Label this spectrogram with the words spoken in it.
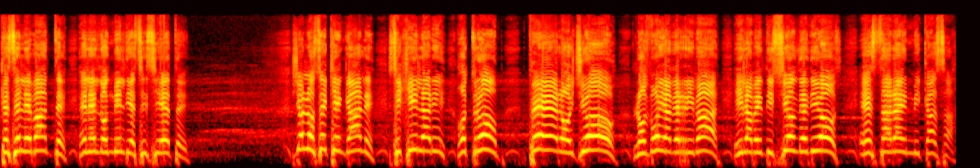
que se levante en el 2017. Yo no sé quién gane, si Hillary o Trump, pero yo los voy a derribar y la bendición de Dios estará en mi casa.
